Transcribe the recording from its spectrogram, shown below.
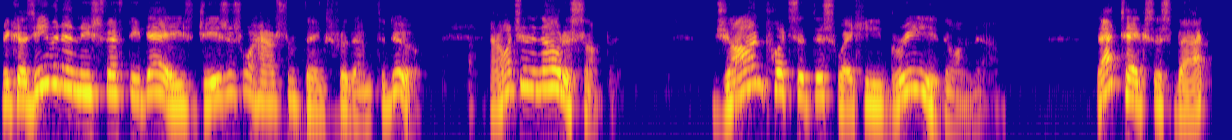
Because even in these 50 days, Jesus will have some things for them to do. And I want you to notice something. John puts it this way he breathed on them. That takes us back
